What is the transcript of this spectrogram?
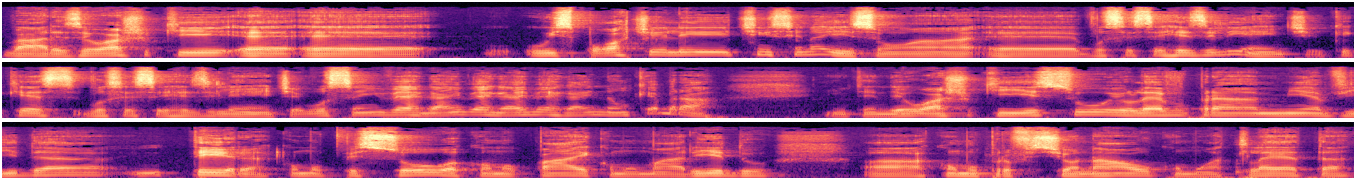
Várias. Eu acho que é, é, o esporte ele te ensina isso, uma, é, você ser resiliente. O que, que é você ser resiliente? É você envergar, envergar, envergar e não quebrar entendeu? Acho que isso eu levo para minha vida inteira, como pessoa, como pai, como marido, uh, como profissional, como atleta.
